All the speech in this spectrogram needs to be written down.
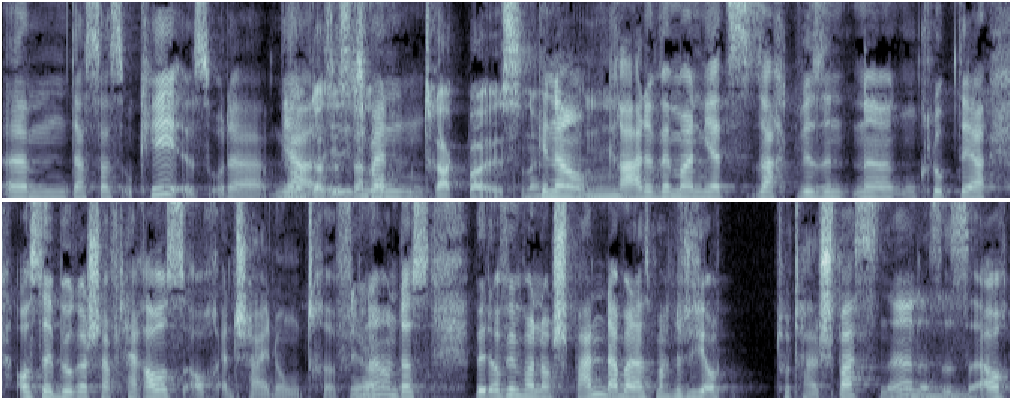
ähm, dass das okay ist oder ja, ja dass es dann mein, auch tragbar ist. Ne? Genau, mhm. gerade wenn man jetzt sagt, wir sind eine, ein Club, der aus der Bürgerschaft heraus auch Entscheidungen trifft. Ja. Ne? Und das wird auf jeden Fall noch spannend, aber das macht natürlich auch total Spaß, ne? Das mhm. ist auch,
